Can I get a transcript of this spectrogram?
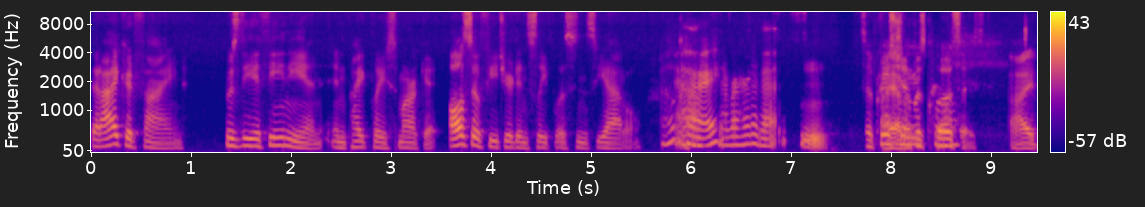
that I could find was the Athenian in Pike Place Market, also featured in Sleepless in Seattle. Okay. Oh, never heard of it. So Christian was Cool. closest. I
